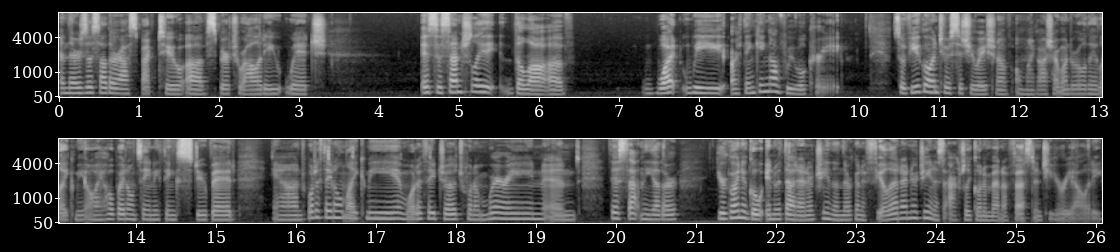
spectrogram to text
And there's this other aspect too of spirituality, which is essentially the law of what we are thinking of, we will create. So if you go into a situation of, oh my gosh, I wonder will they like me? Oh, I hope I don't say anything stupid. And what if they don't like me? And what if they judge what I'm wearing? And this, that, and the other. You're going to go in with that energy and then they're going to feel that energy and it's actually going to manifest into your reality.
